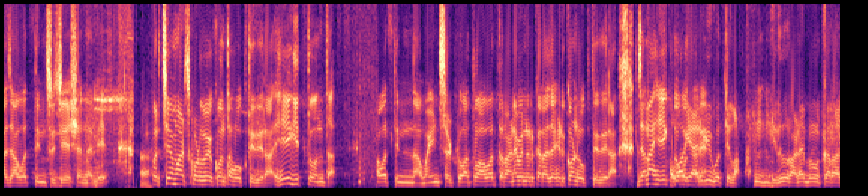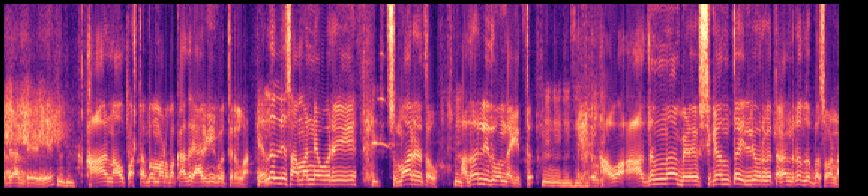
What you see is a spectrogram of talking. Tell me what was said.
ರಾಜ ಅವತ್ತಿನ ಸಿಚುಯೇಷನ್ ಅಲ್ಲಿ. ಪರಿಚಯ ಮಾಡಿಸ್ಕೊಡ್ಬೇಕು ಅಂತ ಹೋಗ್ತಿದ್ದೀರಾ? ಹೇಗಿತ್ತು ಅಂತ? ಅವತ್ತಿನ ಮೈಂಡ್ ಸೆಟ್ ಅಥವಾ ಅವತ್ತು ರಾಣೆಬೆನ್ನೂರ್ಕ ರಾಜ ಹಿಡ್ಕೊಂಡು ಹೋಗ್ತಿದ್ದೀರಾ? ಜನ ಹೇಗೆ ಯಾರಿಗೆ ಗೊತ್ತಿಲ್ಲ. ಇದು ರಾಣೆಬೆನ್ನೂಕ ರಾಜ ಅಂತ ಹೇಳಿ ಆ ನಾವು ಫಸ್ಟ್ ಹಬ್ಬ ಮಾಡ್ಬೇಕಾದ್ರೆ ಯಾರಿಗೂ ಗೊತ್ತಿರಲ್ಲ. ಎಲ್ಲಲ್ಲಿ ಸಾಮಾನ್ಯ ಊರಿ ಸುಮಾರು ಇರ್ತಾವ. ಅದ್ರಲ್ಲಿ ಇದು ಒಂದಾಗಿತ್ತು. ಅವ ಅದನ್ನ ಬೆಳೆಸ್ಕಂತ ಇಲ್ಲಿವರೆಗೂ ತಗೊಂಡಿರೋದು ಬಸವಣ್ಣ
